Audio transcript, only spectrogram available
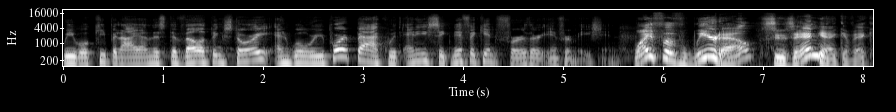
We will keep an eye on this developing story and will report back with any significant further information. Wife of Weird Al, Suzanne Yankovic,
